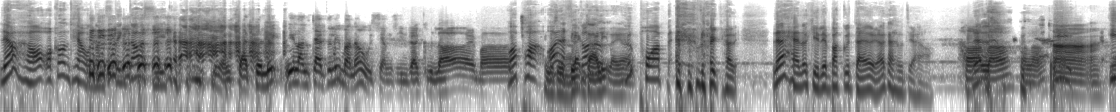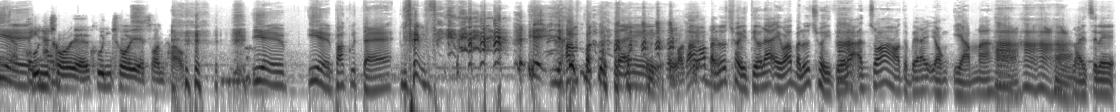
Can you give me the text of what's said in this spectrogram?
你好，我講聽我聽到是。Catholic，伊人 Catholic 嘛，那有相信 Dracula 嘛？我怕，我係講你怕 Black Catholic，你係都見你八股底而家搞只嚇。好啦，好啦，啊，伊個薰菜嘅薰菜嘅蒜頭，伊個伊個八股底，唔識唔識。伊个盐，我我把它除掉咧，诶，我把它除掉咧，安怎我特别用盐啊，吓，嚟自你，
